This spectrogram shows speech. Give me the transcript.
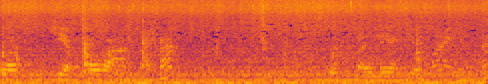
เพราะเราคือเชียงข้าวหวานนะคะเปิดไฟแรงเดี๋ยวไหม้นะคะ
